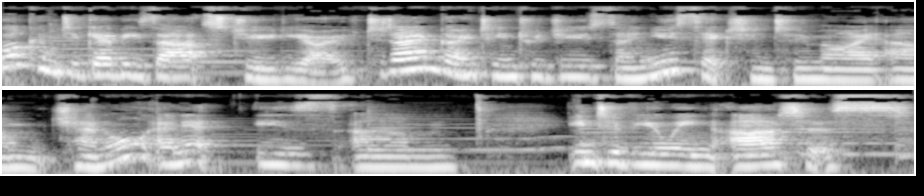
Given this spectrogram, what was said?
Welcome to Gaby's Art Studio. Today I'm going to introduce a new section to my um, channel and it is um, interviewing artists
